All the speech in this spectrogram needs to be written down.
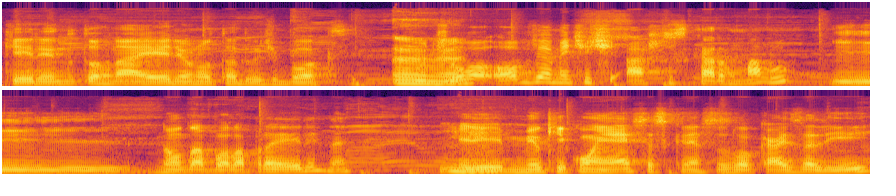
querendo tornar ele um lutador de boxe. Uhum. O Joe, obviamente, acha esse cara um maluco e não dá bola pra ele, né? Uhum. Ele meio que conhece as crianças locais ali,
